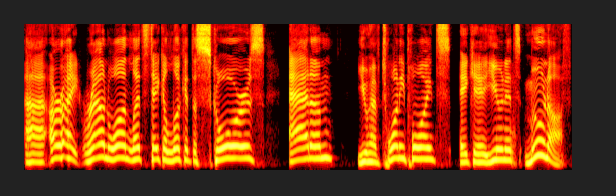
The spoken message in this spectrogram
Uh, all right, round one. Let's take a look at the scores. Adam, you have 20 points, aka units. Munaf.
